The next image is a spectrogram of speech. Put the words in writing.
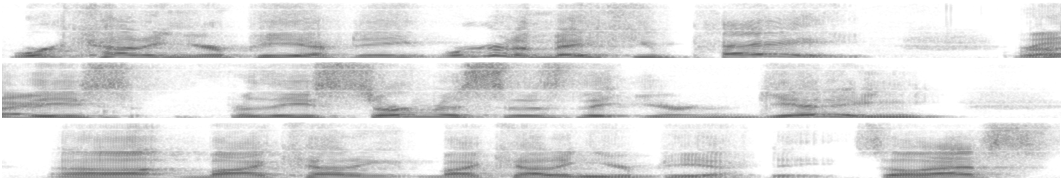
we're cutting your PFD. We're going to make you pay right. for these for these services that you're getting uh, by cutting by cutting your PFD. So that's,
